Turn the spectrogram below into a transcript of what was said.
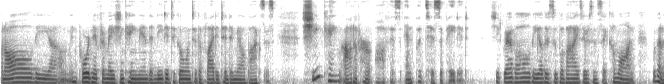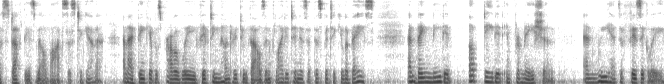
when all the um, important information came in that needed to go into the flight attendant mailboxes, she came out of her office and participated. She'd grab all the other supervisors and say, Come on, we're going to stuff these mailboxes together. And I think it was probably 1,500, 2,000 flight attendants at this particular base. And they needed updated information. And we had to physically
